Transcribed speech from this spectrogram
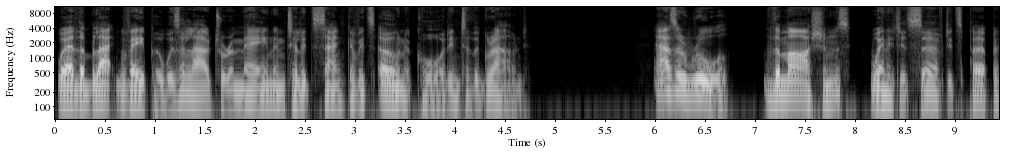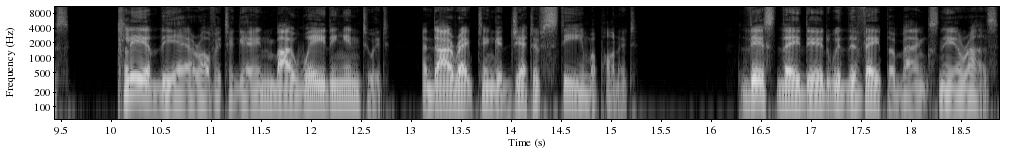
where the black vapour was allowed to remain until it sank of its own accord into the ground. As a rule, the Martians, when it had served its purpose, cleared the air of it again by wading into it and directing a jet of steam upon it. This they did with the vapour banks near us,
